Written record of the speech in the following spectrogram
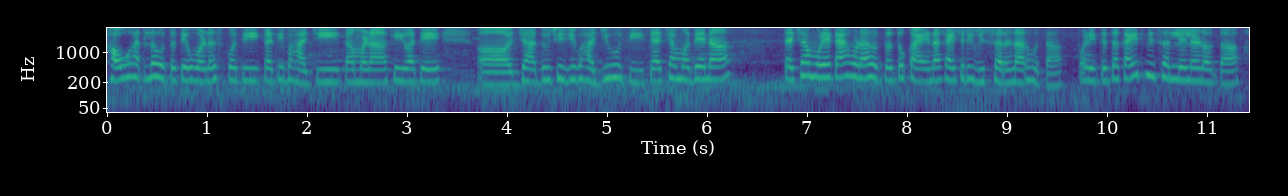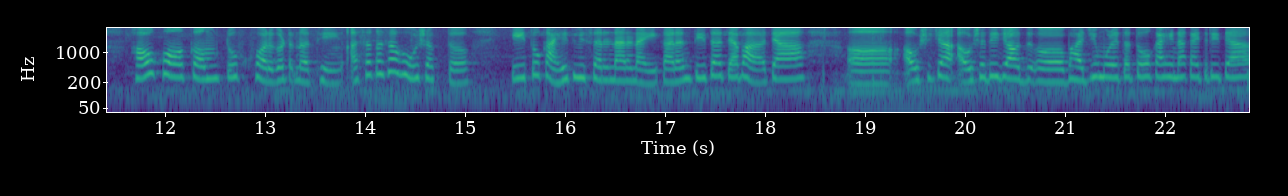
खाऊ घातलं होतं ते वनस्पती का ती भाजी का म्हणा किंवा ते जादूची जी भाजी होती त्याच्यामध्ये ना त्याच्यामुळे काय होणार होतं तो काही ना काहीतरी विसरणार होता. पण इथे तर काहीच विसरलेलं नव्हता. हाऊ खो कम टू फॉरगट नथिंग असं कसं होऊ शकतं की तो काहीच विसरणार नाही? कारण ती तर त्या भा त्या औषधीच्या औषधी ज्या भाजीमुळे तर तो काही ना काहीतरी त्या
